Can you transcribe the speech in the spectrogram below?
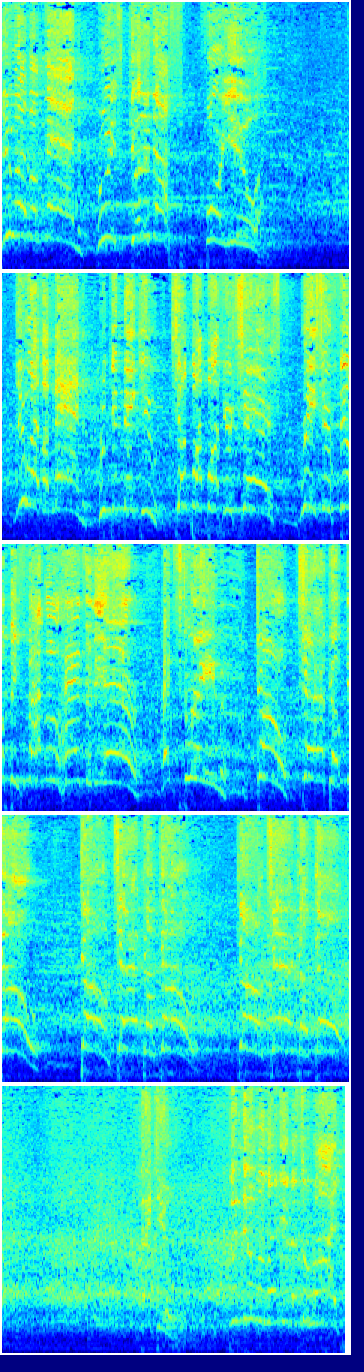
You have a man who is good enough for you. You have a man who can make you jump up off your chairs, raise your filthy fat little hands in the air, and scream, Go, Jericho, go! Go, Jericho, go! Go, Jericho, go! Thank you. The new millennium has arrived.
